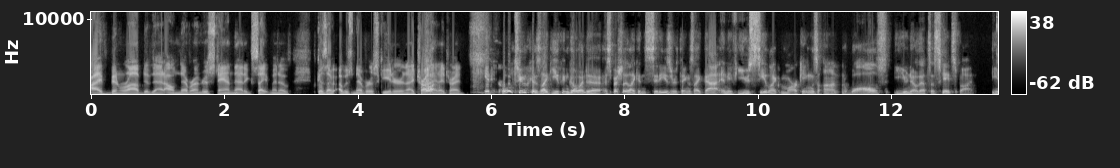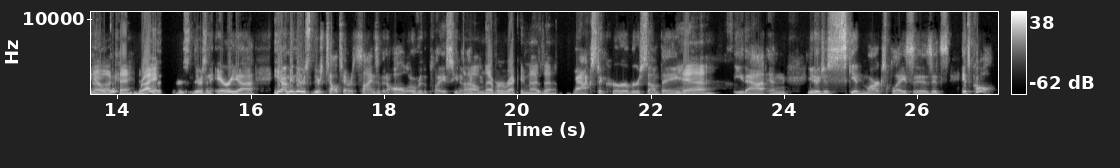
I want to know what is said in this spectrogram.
I've been robbed of that. I'll never understand that excitement of because I, I was never a skater, and I tried, I tried. it's cool too because like you can go into especially like in cities or things like that and if you see like markings on walls you know that's a skate spot you know Oh, okay. you know Right. there's there's an area yeah i mean there's there's telltale signs of it all over the place you know like I'll never recognize that. waxed a curb or something Yeah, see that and you know just skid marks places it's it's cool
